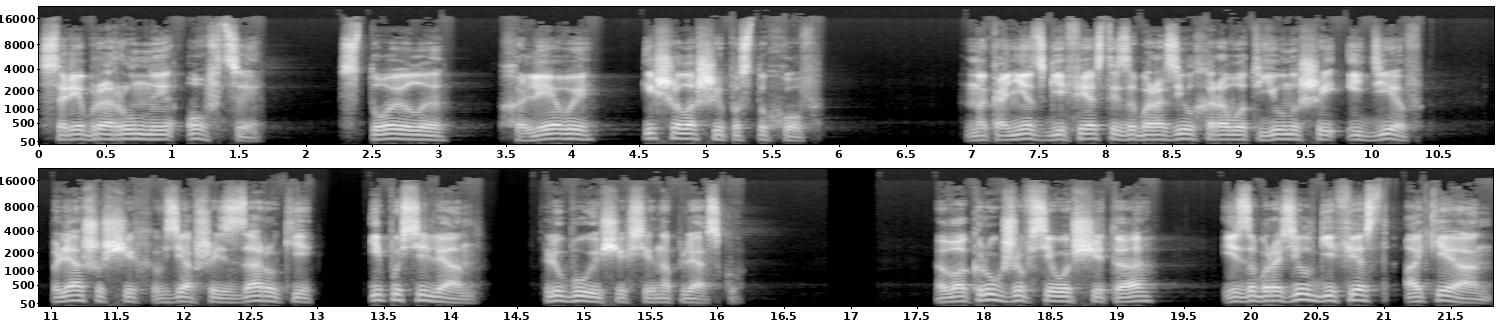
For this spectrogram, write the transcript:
среброрунные овцы, стойлы, хлевы и шалаши пастухов. Наконец Гефест изобразил хоровод юношей и дев, пляшущих, взявшись за руки, и поселян, любующихся на пляску. Вокруг же всего щита изобразил Гефест океан,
